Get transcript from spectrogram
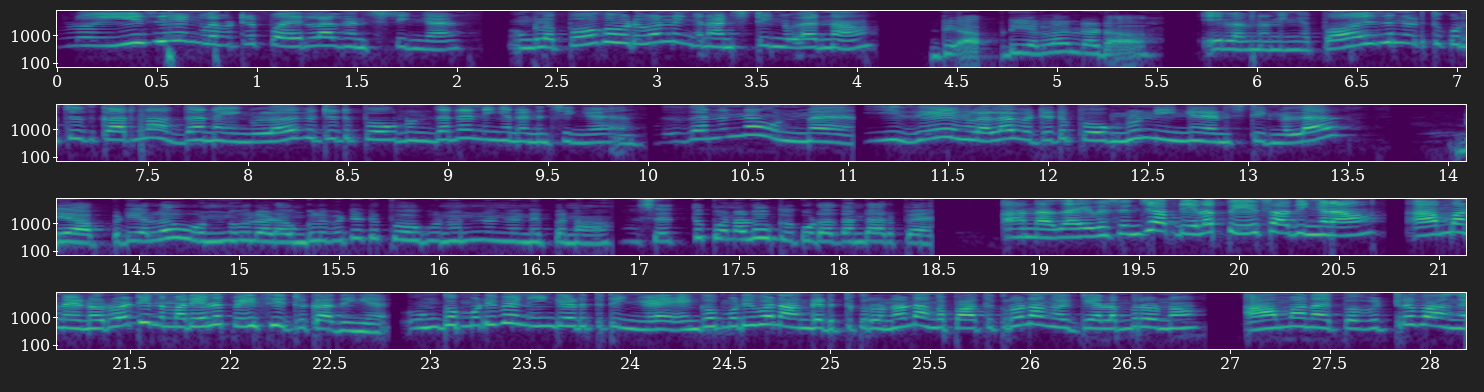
இவ்வளவு ஈஸியா எங்களை விட்டு போயிடலாம் நினைச்சிட்டீங்க. உங்களை போக விடுவோம் நீங்க நினைச்சிட்டீங்களா டே அப்படியெல்லாம் இல்லடா. இல்லண்ணா நீங்க பாய்சன் எடுத்து குடிச்சது காரணம் அதானே எங்களை விட்டுட்டு போகணும்னு தானே நீங்க நினைச்சீங்க. அதுதானே உண்மை. ஈஸியா எங்களெல்லாம் விட்டுட்டு போகணும்னு நீங்க நினைச்சிட்டீங்களா டே அப்படியெல்லாம் ஒண்ணும் இல்லடா. உங்களை விட்டுட்டு போகணும்னு நினைப்பேனா செத்து போனாலும் உங்க கூட தான்டா இருப்பேன். ஆனா தயவு செஞ்சு அப்படியெல்லாம் பேசாதீங்கண்ணா. ஆமா நான் இன்னொரு வாட்டி இந்த மாதிரி எல்லாம் பேசிட்டு இருக்காதீங்க. உங்க முடிவை நீங்க எடுத்துட்டீங்க எங்க முடிவை நாங்க எடுத்துக்கிறோம்னா நாங்க பாத்துக்கிறோம் நாங்க கிளம்புறோம்னா. ஆமா நான் இப்ப விட்டுருவாங்க.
